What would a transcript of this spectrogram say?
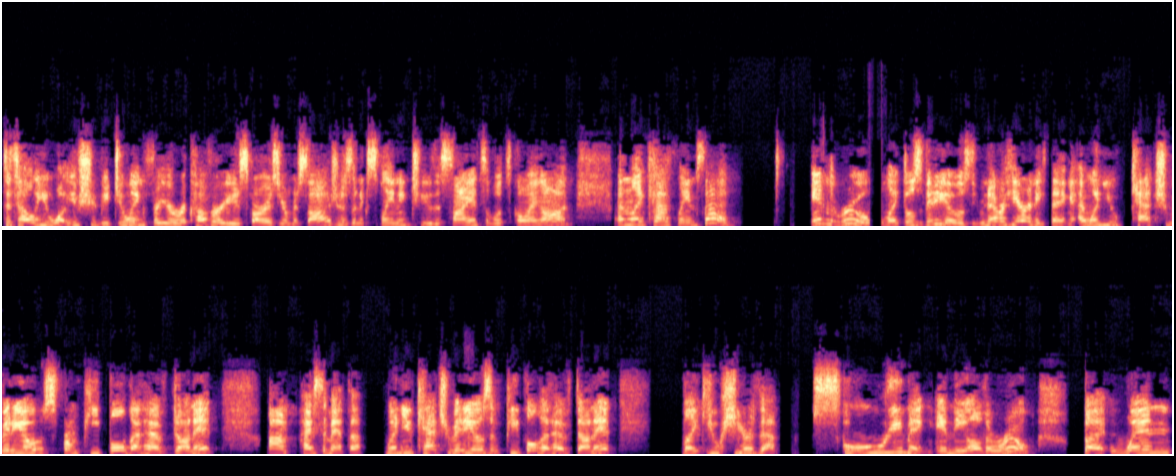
to tell you what you should be doing for your recovery as far as your massages and explaining to you the science of what's going on. And like Kathleen said, in the room, like those videos, you never hear anything. And when you catch videos from people that have done it, um, hi Samantha, when you catch videos of people that have done it, like you hear them screaming in the other room. But when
